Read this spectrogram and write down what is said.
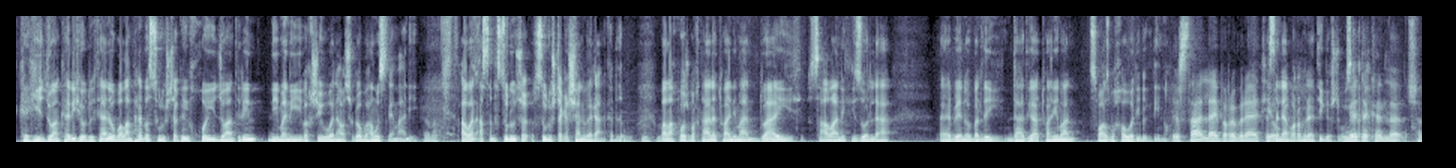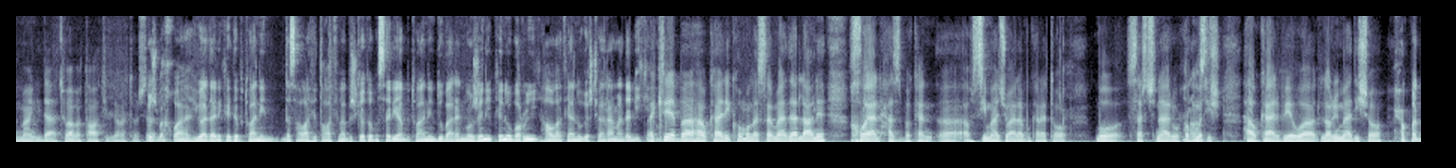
کە هیچ جوانکاری هێوتوتان و بەڵام هەر بە سروشتەکەی خۆی جوانترین دیمەنی بەخشی بۆ ناوچەکە بە هەموو سلێمانی ئەوەن ئەسن سروشتەکە شان وێران کردبوو بەڵام خۆشببختانە توانیمان دوای ساڵانێکی زۆر لە بێنەوە بەردەی دادگا توانیمان سواز بەخەوەری بگرین ئێستا لای بەڕێبرایەتی لای بەڕێبراتی گەشت دەکەن لە چەند مانگی داهات توا بە تەواتی بگەڕێتەوە سەر؟ بژ بەخوا هیوادارین کە بتوانین دەسەڵاتی تەواتیمان بشکێتەوە بەسەریا بتوانین دووبارە نۆژەنی بکەینەوە بە ڕووی هاوڵاتیان و گەشتیارامادا بیکەین ئەکرێ بە هاوکاری کۆمەڵە سەرمایدار لانێ خۆیان حەز بکەن ئەو سیما جوانە بکەێتەوە بۆ سەرچنار و حکومەتیش هاوکار بێ و لە ڕووی مادیشەوە حکومت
